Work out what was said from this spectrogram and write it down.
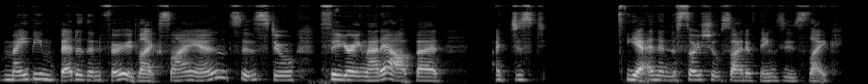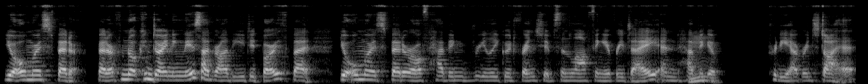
maybe better than food. Like science is still figuring that out. But I just, yeah. And then the social side of things is like, you're almost better, better. I'm not condoning this. I'd rather you did both, but you're almost better off having really good friendships and laughing every day and having mm. a pretty average diet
